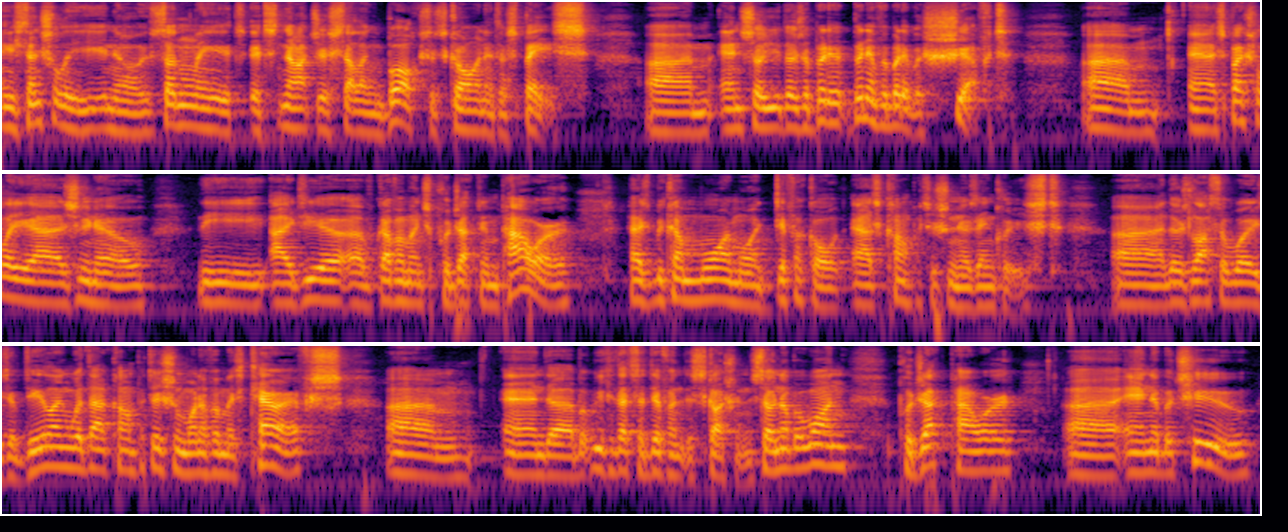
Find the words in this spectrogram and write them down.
essentially, you know, suddenly it's, it's not just selling books, it's going into space. Um, and so you, there's a bit, of, bit of a bit of a shift, um, especially as, you know, the idea of governments projecting power has become more and more difficult as competition has increased. Uh, there's lots of ways of dealing with that competition. One of them is tariffs, um, and uh, but we, that's a different discussion. So number one, project power, uh, and number two,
